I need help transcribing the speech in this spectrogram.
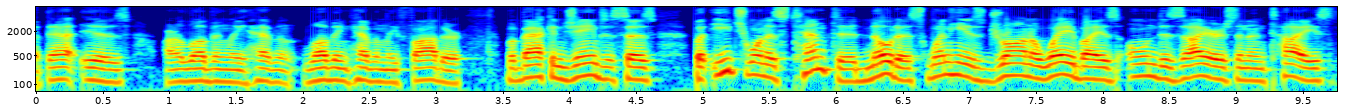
But that is our lovingly heaven, loving heavenly Father. But back in James it says, But each one is tempted, notice, when he is drawn away by his own desires and enticed,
